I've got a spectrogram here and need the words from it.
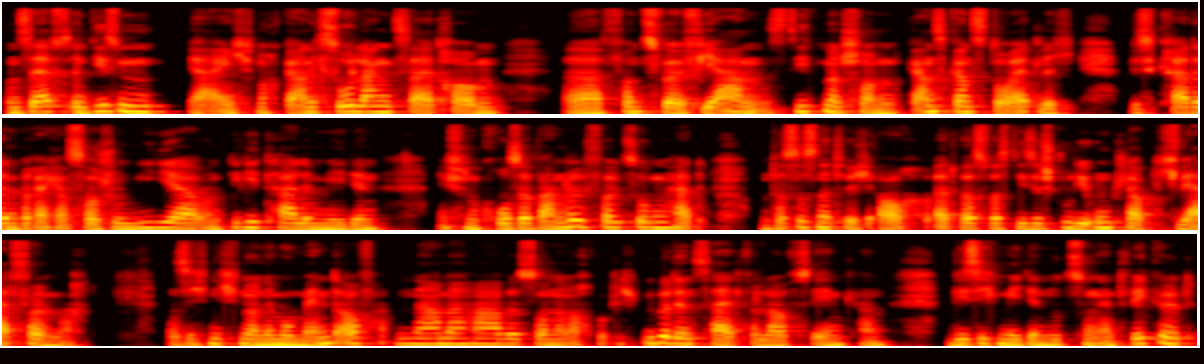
Und selbst in diesem ja eigentlich noch gar nicht so langen Zeitraum äh, von zwölf Jahren sieht man schon ganz, ganz deutlich, wie sich gerade im Bereich auch Social Media und digitale Medien eigentlich schon großer Wandel vollzogen hat. Und das ist natürlich auch etwas, was diese Studie unglaublich wertvoll macht dass ich nicht nur eine Momentaufnahme habe, sondern auch wirklich über den Zeitverlauf sehen kann, wie sich Mediennutzung entwickelt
